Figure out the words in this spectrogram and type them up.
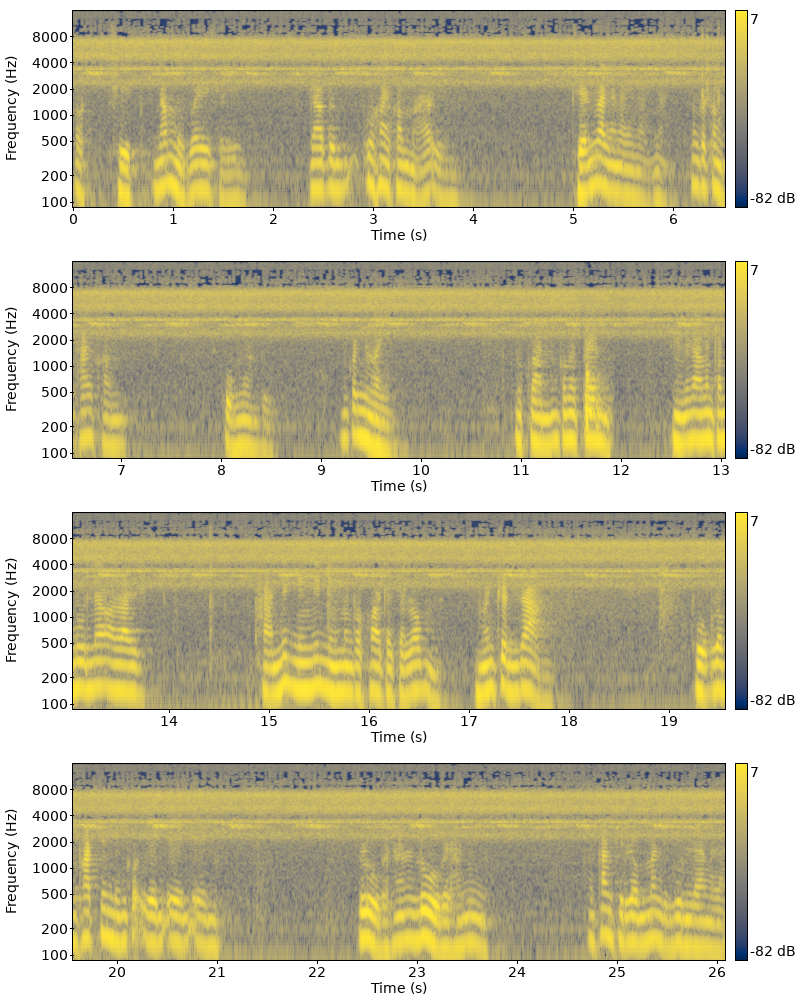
ก็ฉีดน้ำหมึกไว้เฉยเราเป็นผู้ให้ความหมายเองเขียนว่ายังไงหน่อยมันก็ต้องใช้ความปรุงอย่างดูมันก็เหนื่อยเมื่อก่อนมันก็ไม่เป็นเวลามันทำรุ่นแล้วอะไร ผ่านนิดนึงนิดนึงมันก็พอจะจะล้มเหมือนเคลื่อนย่าง ถูกลมพัดนิดนึงก็เอ็นเอ็นเอ็นลู่ไปทั้งลู่ไปทั้งนี้ทั้งทั้งที่ลมมันรุนแรงอะไร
